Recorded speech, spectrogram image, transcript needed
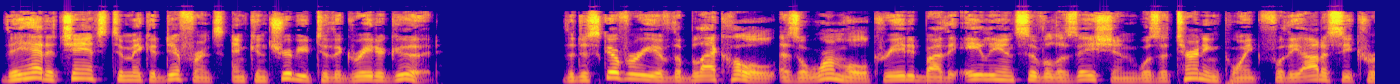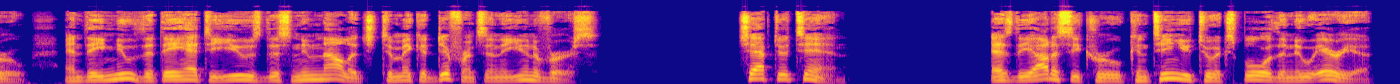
They had a chance to make a difference and contribute to the greater good. The discovery of the black hole as a wormhole created by the alien civilization was a turning point for the Odyssey crew, and they knew that they had to use this new knowledge to make a difference in the universe. Chapter 10 As the Odyssey crew continued to explore the new area,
